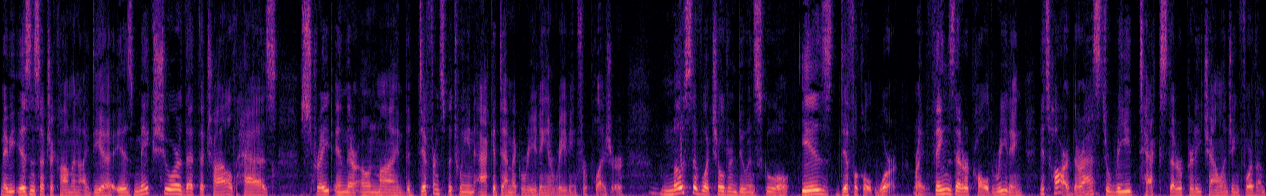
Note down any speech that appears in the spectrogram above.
maybe isn't such a common idea is make sure that the child has straight in their own mind the difference between academic reading and reading for pleasure. Mm-hmm. Most of what children do in school is difficult work, right? Mm-hmm. Things that are called reading, it's hard. They're mm-hmm. asked to read texts that are pretty challenging for them.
